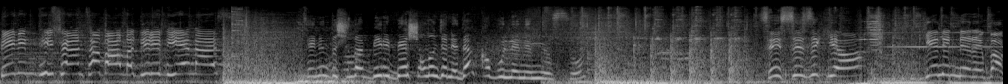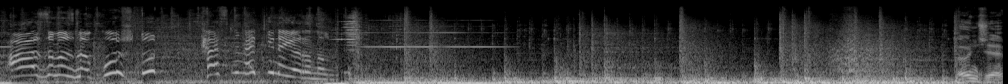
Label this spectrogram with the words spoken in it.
Benim pişen tabağıma diri diyemez. Senin dışından biri beş alınca neden kabullenemiyorsun? Sessizlik ya. Gelinlere bak ağzımızla kuş tut. Teslim et yine yarının. Önce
